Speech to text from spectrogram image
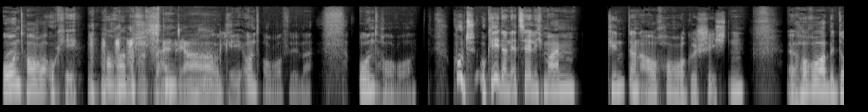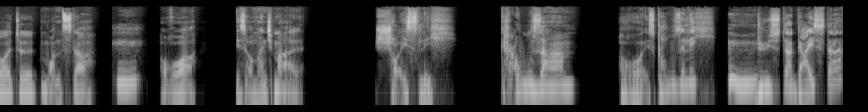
Und Horror, okay. Horrorgeschichten. ja, okay. Und Horrorfilme. Und Horror. Gut, okay, dann erzähle ich meinem Kind dann auch Horrorgeschichten. Äh, Horror bedeutet Monster. Hm, Horror ist auch manchmal scheußlich, grausam. Horror ist gruselig, mh, düster, Geister.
